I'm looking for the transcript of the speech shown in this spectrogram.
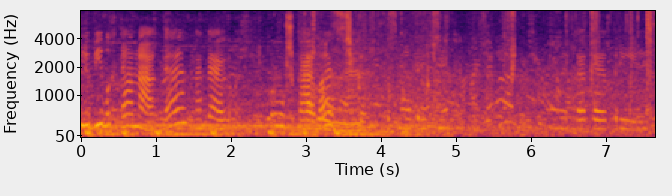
моих любимых тонах, да? Такая кружка, вазочка. Посмотрите. Какая прелесть.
